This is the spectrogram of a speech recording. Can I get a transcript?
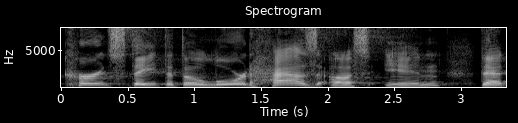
current state that the Lord has us in, that,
